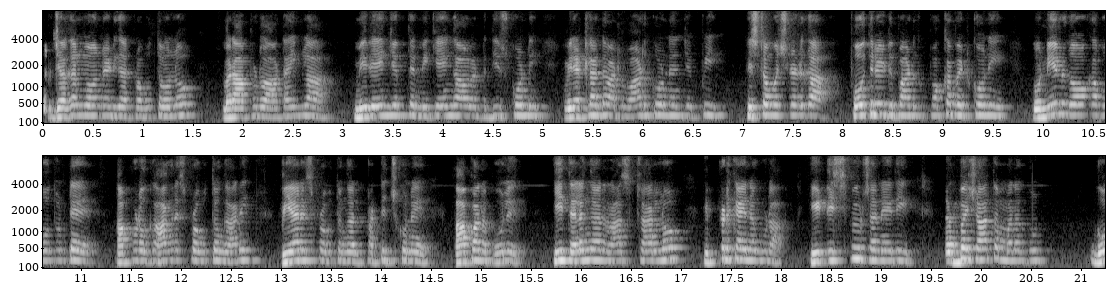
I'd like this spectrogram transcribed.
జగన్మోహన్ రెడ్డి గారి ప్రభుత్వంలో మరి అప్పుడు ఆ టైంలో మీరేం చెప్తే మీకు ఏం కావాలంటే తీసుకోండి. మీరు ఎట్లా అంటే అట్లా వాడుకోండి అని చెప్పి ఇష్టం వచ్చినట్టుగా పోతిరెడ్డి పాడుకు పొక్క పెట్టుకొని ఓ నీళ్ళు కావకపోతుంటే అప్పుడు కాంగ్రెస్ ప్రభుత్వం కానీ బీఆర్ఎస్ ప్రభుత్వం కానీ పట్టించుకునే పాపాన పోలేదు. ఈ తెలంగాణ రాష్ట్రాల్లో ఇప్పటికైనా కూడా ఈ డిస్ప్యూట్స్ అనేది డెబ్బై శాతం మనకు గో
